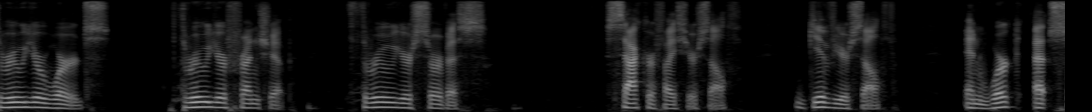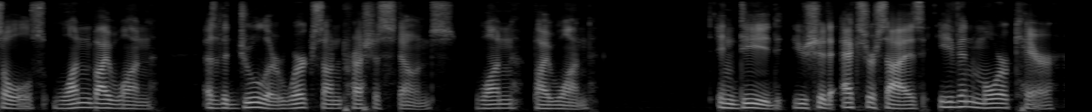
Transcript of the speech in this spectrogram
through your words, through your friendship, through your service. Sacrifice yourself, give yourself, and work at souls one by one, as the jeweler works on precious stones, one by one. Indeed, you should exercise even more care,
